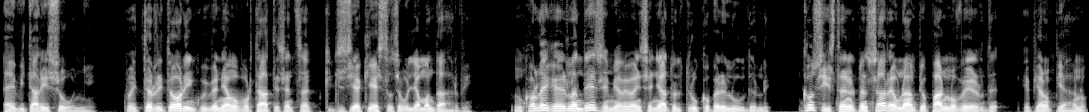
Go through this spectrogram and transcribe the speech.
è evitare i sogni, quei territori in cui veniamo portati senza che ci sia chiesto se vogliamo andarvi. Un collega irlandese mi aveva insegnato il trucco per eluderli. Consiste nel pensare a un ampio panno verde che piano piano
